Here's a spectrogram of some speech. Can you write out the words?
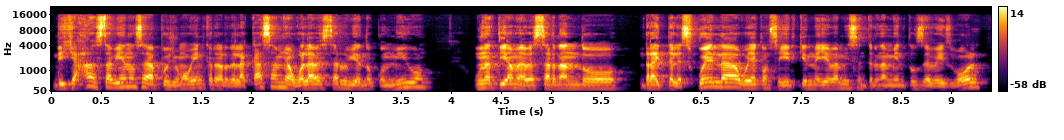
dije, ah, está bien, o sea, pues yo me voy a encargar de la casa, mi abuela va a estar viviendo conmigo, una tía me va a estar dando ride a la escuela, voy a conseguir quien me lleve a mis entrenamientos de béisbol.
